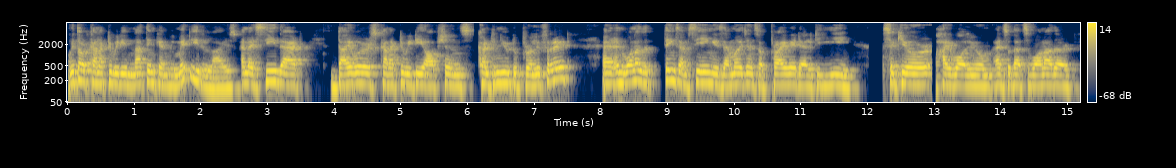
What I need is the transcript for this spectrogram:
without connectivity, nothing can be materialized. And I see that diverse connectivity options continue to proliferate. And, one of the things I'm seeing is emergence of private LTE, secure, high volume. And so that's one other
